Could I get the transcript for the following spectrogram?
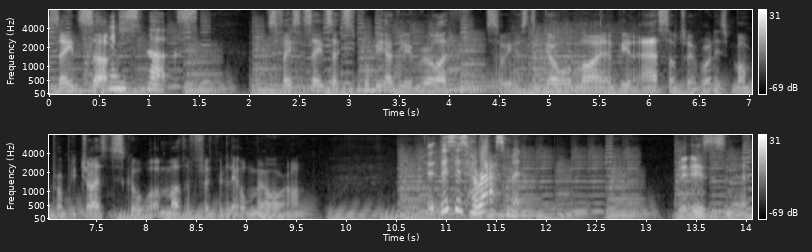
Zane sucks. Zane sucks. Let's face is Zane sucks. He's probably ugly in real life, so he has to go online and be an asshole to everyone. His mum probably drives to school. What a mother flipping little moron. Uh, This is harassment. It is, isn't it?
